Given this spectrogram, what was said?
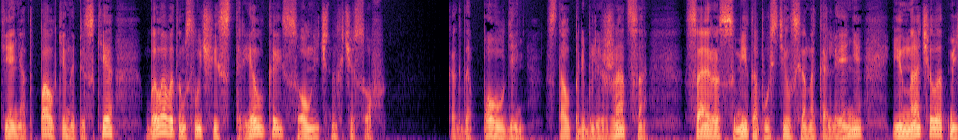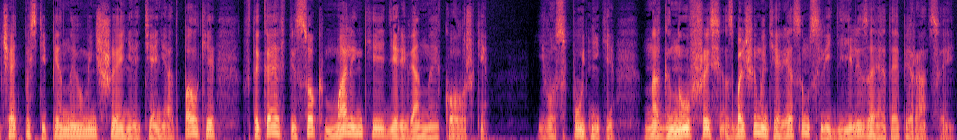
Тень от палки на песке была в этом случае стрелкой солнечных часов. Когда полдень стал приближаться, Сайрос Смит опустился на колени и начал отмечать постепенное уменьшение тени от палки, втыкая в песок маленькие деревянные колышки. Его спутники, нагнувшись, с большим интересом следили за этой операцией.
